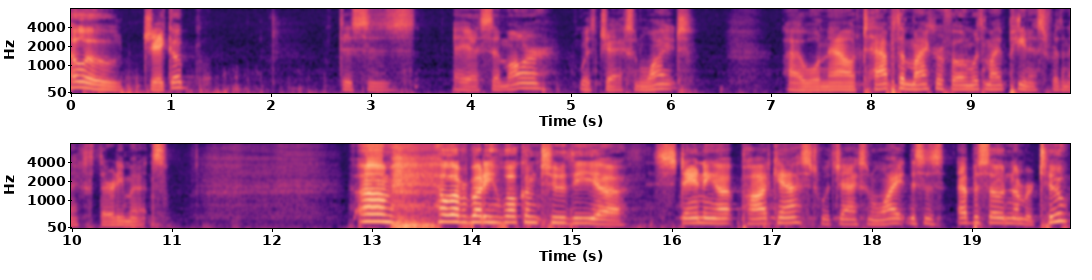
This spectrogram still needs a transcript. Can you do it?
Hello, Jacob. This is ASMR with Jackson White. I will now tap the microphone with my penis for the next 30 minutes. Um, hello, everybody. Welcome to the uh, Standing Up podcast with Jackson White. This is episode number two.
